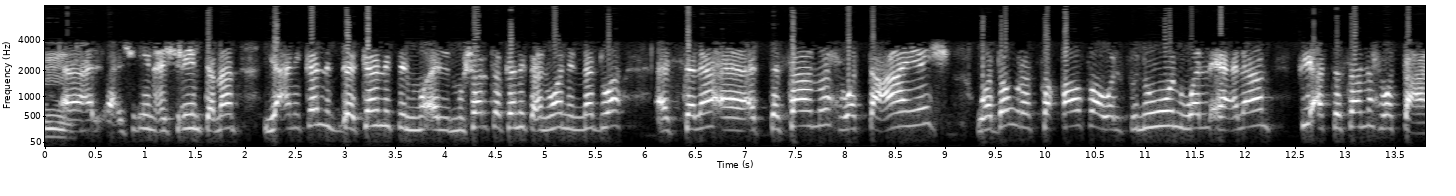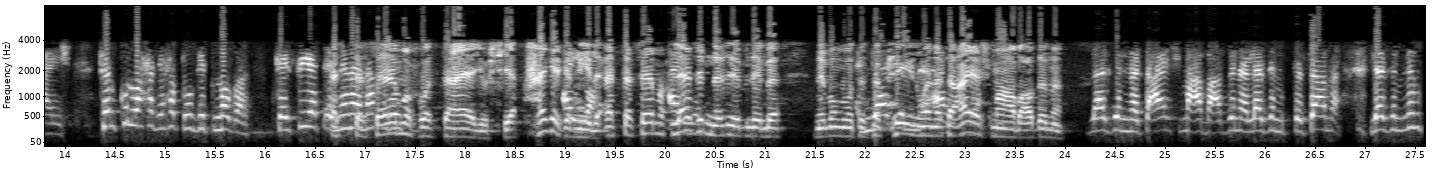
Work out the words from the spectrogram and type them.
مم. آه، 2020 تمام. يعني كانت كانت الم- المشاركة كانت عنوان الندوة السلا... آه، التسامح والتعايش ودور الثقافة والفنون والإعلام في التسامح والتعايش كان كل واحد يحط وجهة نظر كيفية إننا التسامح والتعايش يا- حاجة جميلة أيوة. التسامح أيوة. لازم نبقى متسامحين ونتعايش أيوة. مع بعضنا لازم نتعايش مع بعضنا لازم التسامح لازم نن-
